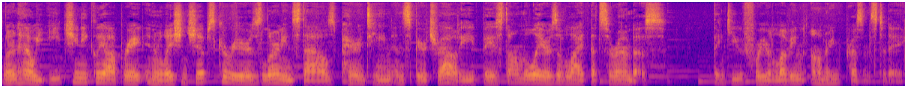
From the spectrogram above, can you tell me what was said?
Learn how we each uniquely operate in relationships, careers, learning styles, parenting, and spirituality based on the layers of light that surround us. Thank you for your loving, honoring presence today.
